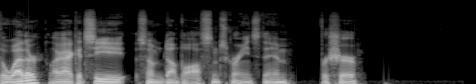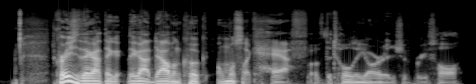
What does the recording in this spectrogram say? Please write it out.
the weather. Like I could see some dump off some screens to him for sure. It's crazy they got they, they got Dalvin Cook almost like half of the total yardage of Breece Hall.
